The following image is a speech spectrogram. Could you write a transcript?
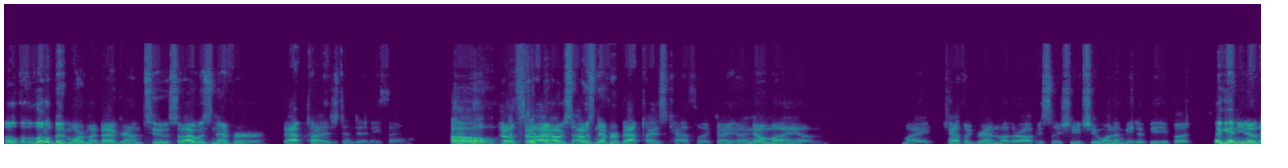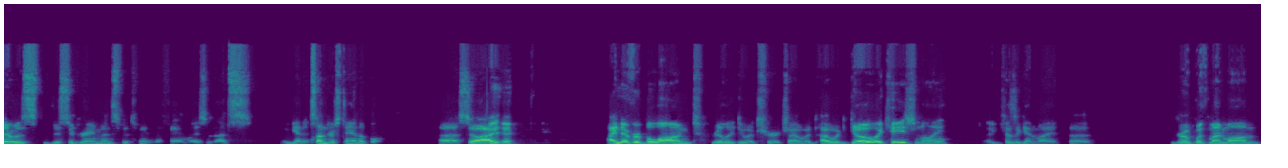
a, little bit more of my background too. So I was never baptized into anything. Oh, so, so I, I, was I was never baptized Catholic. I, I know my um my Catholic grandmother obviously she she wanted me to be, but again, you know, there was disagreements between the families, and that's again, it's understandable. Uh, so I I never belonged really to a church. I would I would go occasionally because again, my the grew up with my mom,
